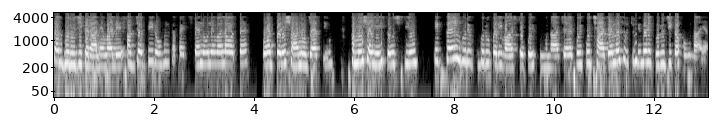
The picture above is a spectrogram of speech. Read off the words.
सब गुरु जी कराने वाले। अब जब भी रोहन का पेट स्कैन होने वाला होता है, बहुत परेशान हो जाती हूँ। हमेशा यही सोचती हूँ कि कई गुरु गुरु परिवार से कोई फ़ोन आ जाए, कोई कुछ आ जाए। मैं सोचूँगी, मेरे गुरु जी का फ़ोन आया।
